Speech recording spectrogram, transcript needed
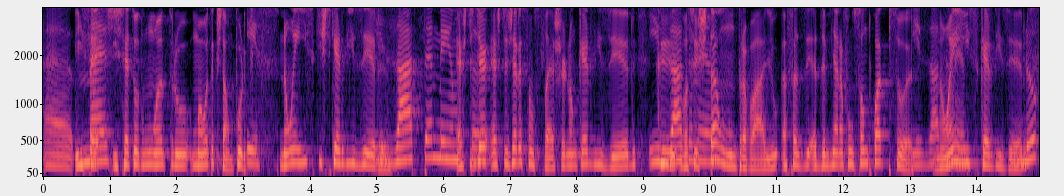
Ah, Isso, mas é, isso é todo um outro, uma outra questão, porque Isso. não é isso que isto quer dizer. exatamente Esta, esta geração slasher não quer dizer que Exatamente. vocês estão num trabalho a, fazer, a desempenhar a função de quatro pessoas. Não é Exatamente. isso que quer dizer. Nope.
